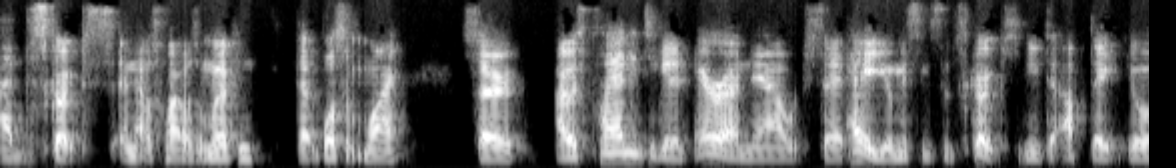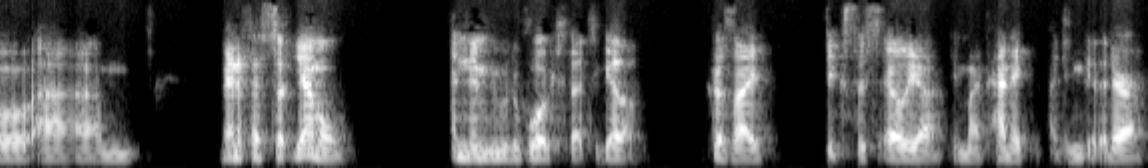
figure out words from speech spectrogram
add the scopes, and that was why I wasn't working. That wasn't why. So I was planning to get an error now which said, hey, you're missing some scopes. You need to update your um, manifest.yaml. And then we would have worked that together. Because I fixed this earlier in my panic, I didn't get that error.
